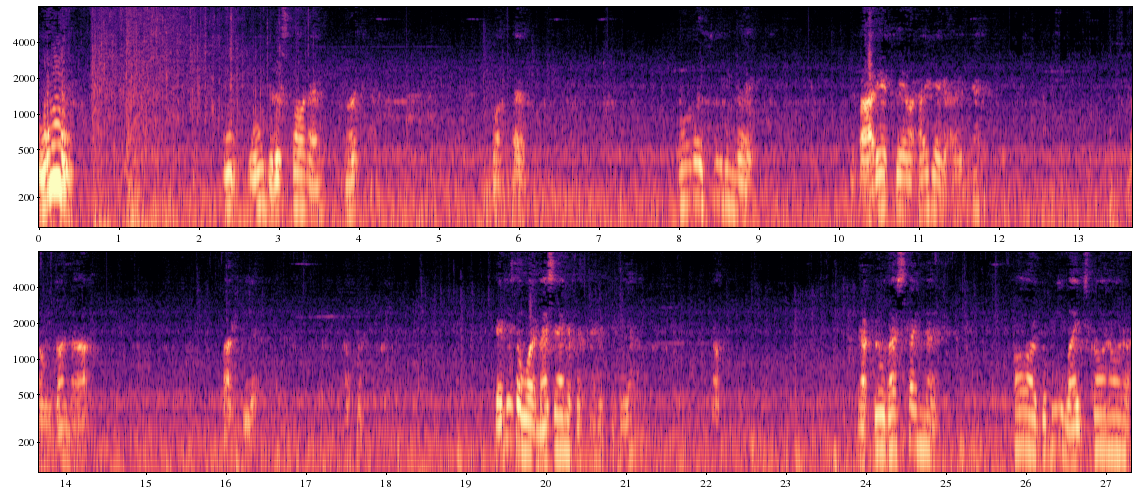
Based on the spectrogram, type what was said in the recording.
Ooh. Ooh, ooh, did it spawn in? Right. What the? Oh, they're feeding the, the barrier came out. How did out there? No, we've done that. Back here. Okay. I just don't want to miss anything, anything here. No. Now pull this thing now. Oh, the wee light's gone on it.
